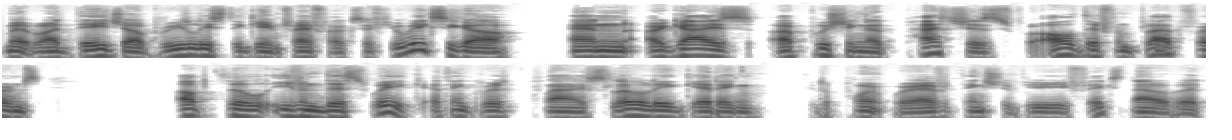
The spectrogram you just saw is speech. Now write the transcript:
with my day job, released the game Trifox a few weeks ago, and our guys are pushing out patches for all different platforms up till even this week. I think we're kind of slowly getting to the point where everything should be fixed now. But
